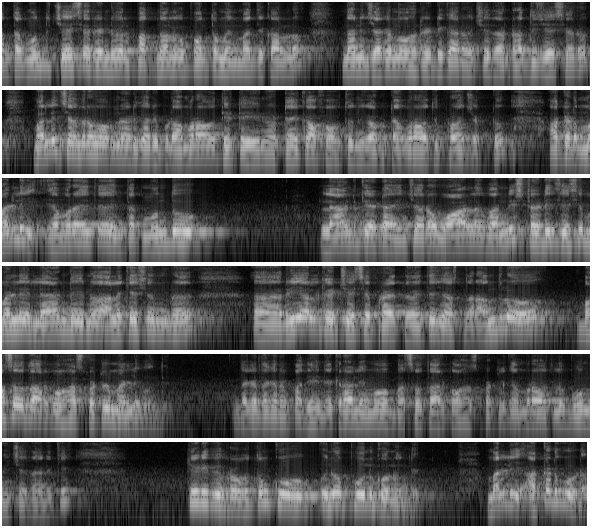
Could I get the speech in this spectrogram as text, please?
అంతకుముందు చేసే రెండు వేల పద్నాలుగు పంతొమ్మిది మధ్యకాలంలో దాన్ని జగన్మోహన్ రెడ్డి గారు వచ్చి దాన్ని రద్దు చేశారు. మళ్ళీ చంద్రబాబు నాయుడు గారు ఇప్పుడు అమరావతి టేక్ ఆఫ్ అవుతుంది కాబట్టి అమరావతి ప్రాజెక్టు అక్కడ మళ్ళీ ఎవరైతే ఇంతకుముందు ల్యాండ్ కేటాయించారో వాళ్ళవన్నీ స్టడీ చేసి మళ్ళీ ల్యాండ్ అలొకేషన్ రీఅలొకేట్ చేసే ప్రయత్నం అయితే చేస్తున్నారు. అందులో బసవ తారకం హాస్పిటల్ మళ్ళీ ఉంది. దగ్గర దగ్గర పదిహేను ఎకరాలు ఏమో బసవ తారకం హాస్పిటల్కి అమరావతిలో భూమి ఇచ్చేదానికి టీడీపీ ప్రభుత్వం కూ పూనుకొని ఉంది మళ్ళీ అక్కడ కూడా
